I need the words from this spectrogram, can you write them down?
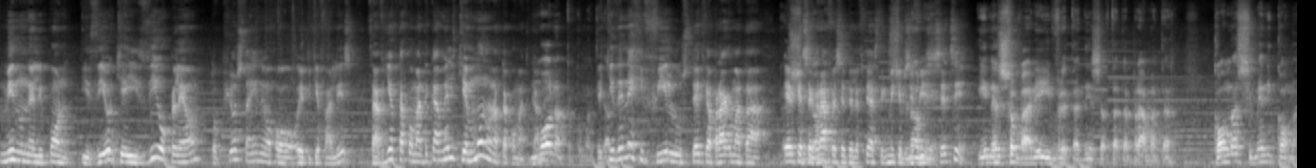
μείνουν λοιπόν οι δύο και οι δύο πλέον, το ποιος θα είναι ο, ο επικεφαλής, θα βγει από τα κομματικά μέλη και μόνο από τα κομματικά μόνο μέλη. από τα κομματικά Εκεί δεν έχει φίλους τέτοια πράγματα. Έρχεσαι, γράφεσαι τελευταία στιγμή και ψηφίζεις, έτσι; Είναι σοβαροί οι Βρετανοί σε αυτά τα πράγματα. Κόμμα σημαίνει κόμμα.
